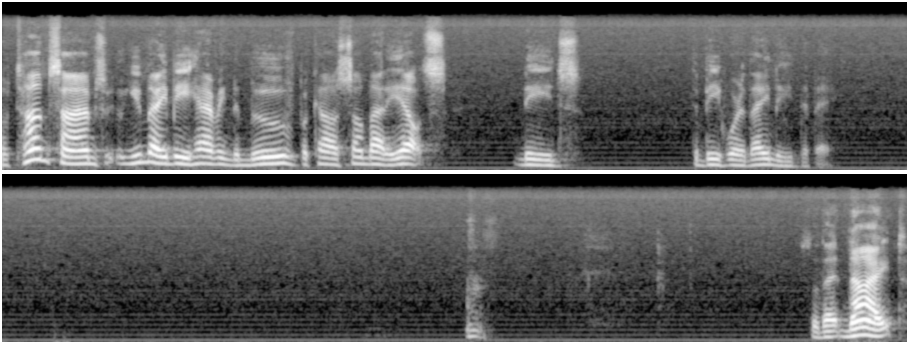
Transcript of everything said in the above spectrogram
So sometimes you may be having to move because somebody else needs to be where they need to be. So that night,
